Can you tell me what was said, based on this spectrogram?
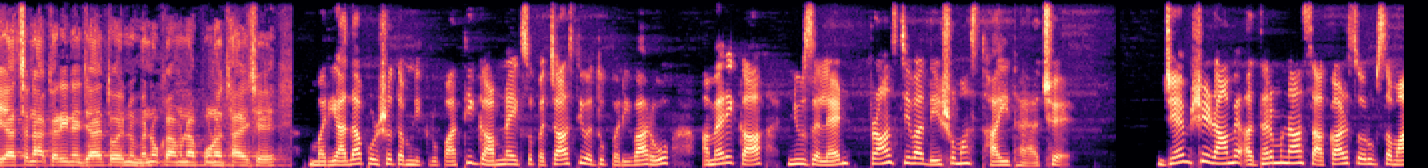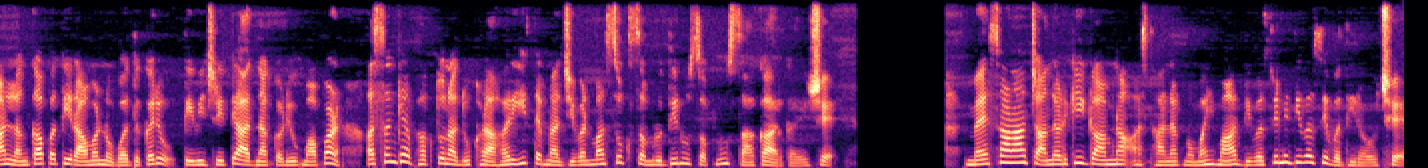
યાચના કરીને જાય તો એની મનોકામના પૂર્ણ થાય છે. મર્યાદા પુરુષોત્તમની કૃપાથી ગામના એકસો પચાસથી વધુ પરિવારો અમેરિકા ન્યૂઝીલેન્ડ ફ્રાન્સ જેવા દેશોમાં સ્થાયી થયા છે. જેમ શ્રી રામે અધર્મના સાકાર સ્વરૂપ સમાન લંકાપતિ રાવણનો વધ કર્યો, તેવી જ રીતે આજના કળિયુગમાં પણ અસંખ્ય ભક્તોના દુખડા હરી તેમના જીવનમાં સુખ સમૃદ્ધિનું સપનું સાકાર કરે છે. મહેસાણા ચાંદડકી ગામના આ સ્થાનકનો મહિમા દિવસે ને દિવસે વધી રહ્યો છે.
